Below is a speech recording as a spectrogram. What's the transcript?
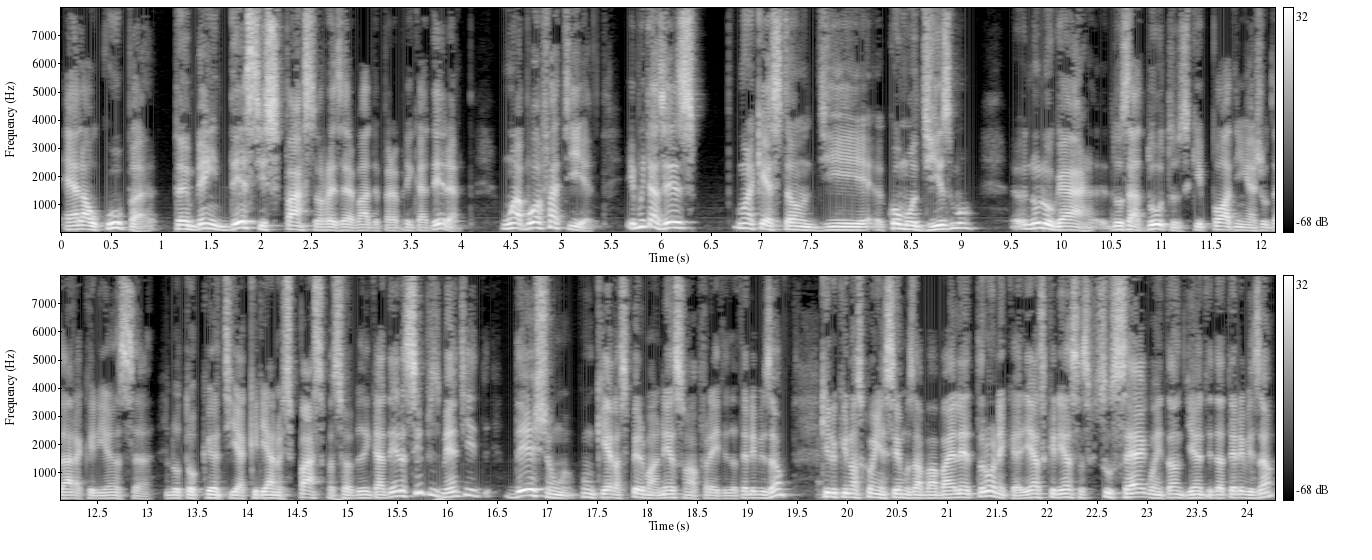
Ela ocupa também desse espaço reservado para a brincadeira uma boa fatia. E muitas vezes uma questão de comodismo no lugar dos adultos que podem ajudar a criança no tocante a criar um espaço para sua brincadeira, simplesmente deixam com que elas permaneçam à frente da televisão, aquilo que nós conhecemos a babá eletrônica, e as crianças sossegam então diante da televisão,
